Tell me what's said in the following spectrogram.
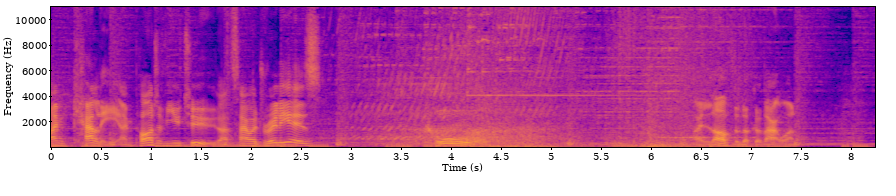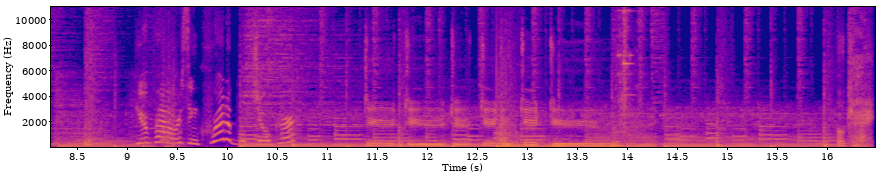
I'm Kali. I'm part of you too. That's how it really is. Cool. I love the look of that one. Your power's incredible, Joker. Do do do do do do do. Okay.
